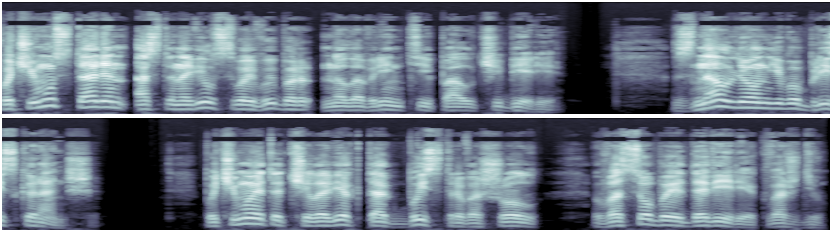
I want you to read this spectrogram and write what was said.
Почему Сталин остановил свой выбор на Лаврентии Павловиче Берии? Знал ли он его близко раньше? Почему этот человек так быстро вошел в особое доверие к вождю?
